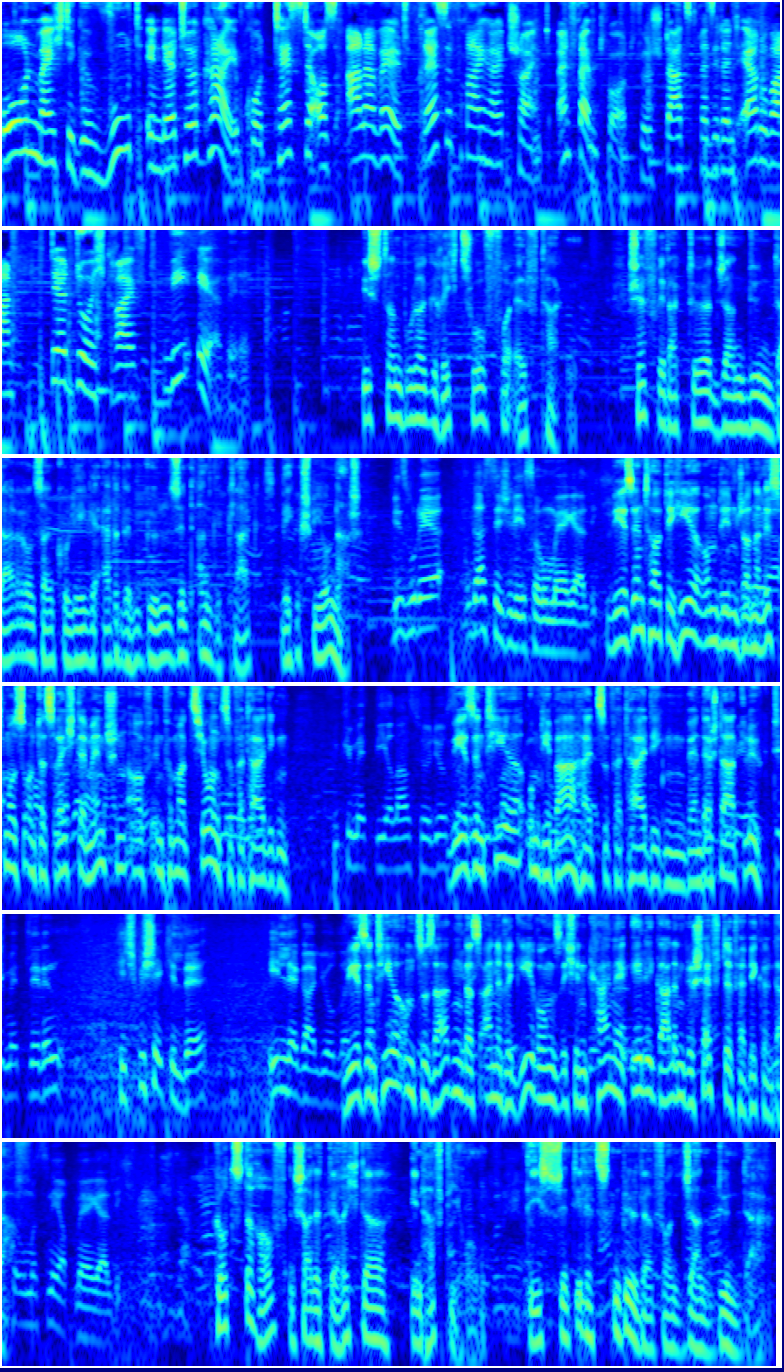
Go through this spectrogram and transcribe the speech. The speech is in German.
Ohnmächtige Wut in der Türkei, Proteste aus aller Welt. Pressefreiheit scheint ein Fremdwort für Staatspräsident Erdogan, der durchgreift, wie er will. Istanbuler Gerichtshof vor elf Tagen. Chefredakteur Can Dündar und sein Kollege Erdem Gül sind angeklagt wegen Spionage. Wir sind heute hier, um den Journalismus und das Recht der Menschen auf Information zu verteidigen. Wir sind hier, um die Wahrheit zu verteidigen, wenn der Staat lügt. Wir sind hier, um zu sagen, dass eine Regierung sich in keine illegalen Geschäfte verwickeln darf. Kurz darauf entscheidet der Richter Inhaftierung. Dies sind die letzten Bilder von Can Dündar.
